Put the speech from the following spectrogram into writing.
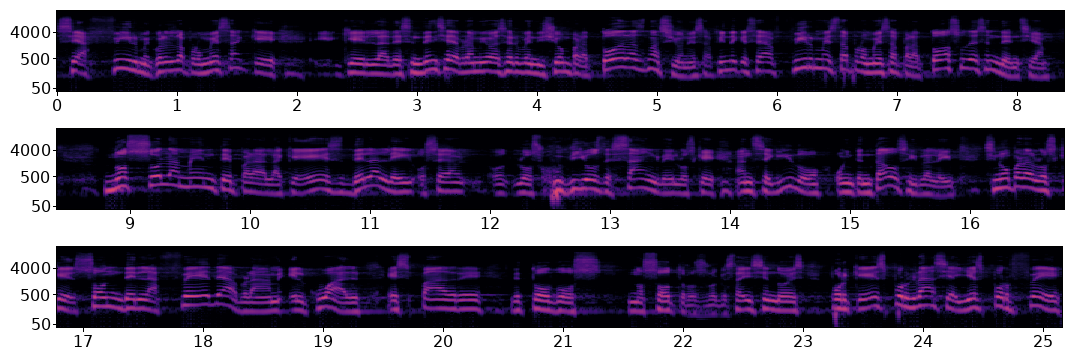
sea firme. ¿Cuál es la promesa? Que, que la descendencia de Abraham iba a ser bendición para todas las naciones, a fin de que sea firme esta promesa para toda su descendencia no solamente para la que es de la ley, o sea, los judíos de sangre, los que han seguido o intentado seguir la ley, sino para los que son de la fe de Abraham, el cual es Padre de todos nosotros. Lo que está diciendo es, porque es por gracia y es por fe,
